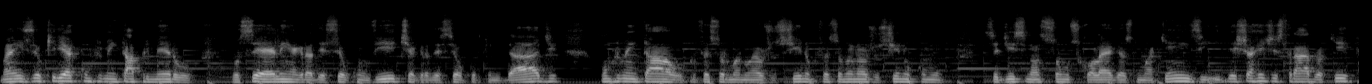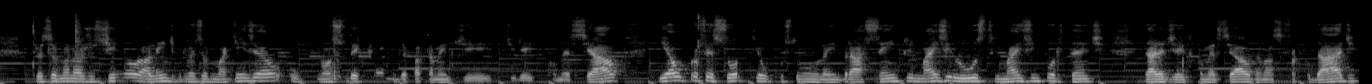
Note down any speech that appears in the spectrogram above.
mas eu queria cumprimentar primeiro você, Ellen, agradecer o convite, agradecer a oportunidade, cumprimentar o professor Manuel Justino. O professor Manuel Justino, como você disse, nós somos colegas do Mackenzie e deixar registrado aqui, o professor Manuel Justino, além de professor do Mackenzie, é o nosso decano do Departamento de Direito Comercial e é o professor que eu costumo lembrar sempre mais ilustre, mais importante da área de direito comercial da nossa faculdade,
